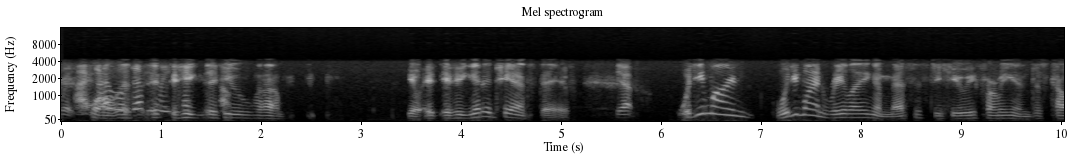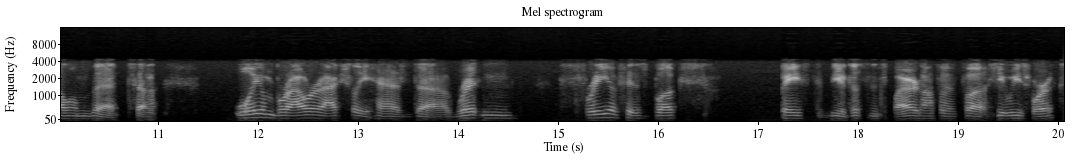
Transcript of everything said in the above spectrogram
Wait, I, well, I will if, definitely if, if you if you um, you know if, if you get a chance, Dave. Yep. Would you mind Would you mind relaying a message to Huey for me and just tell him that uh, William Brower actually had uh, written three of his books based, you know, just inspired off of uh, Huey's works.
